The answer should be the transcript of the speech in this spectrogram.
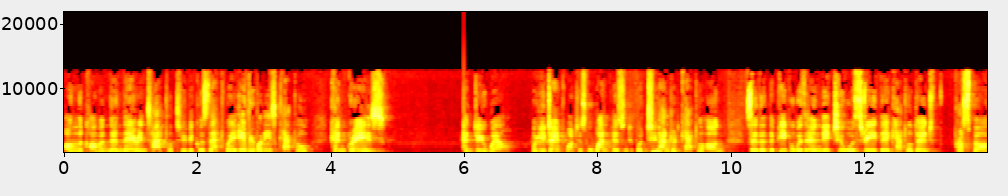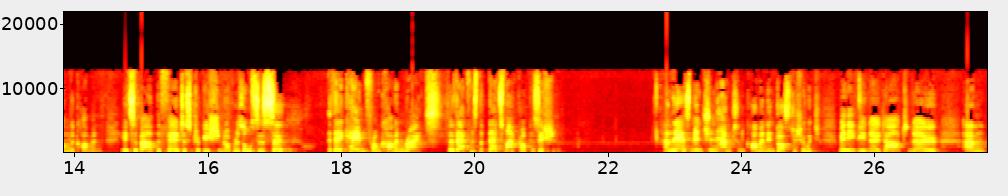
on the common than they're entitled to because that way everybody's cattle can graze and do well. What you don't want is for one person to put 200 cattle on so that the people with only two or three, their cattle don't prosper on the common. It's about the fair distribution of resources. So they came from common rights. So that was the, that's my proposition. And there's Minchinhampton Common in Gloucestershire, which many of you no doubt know. Um,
